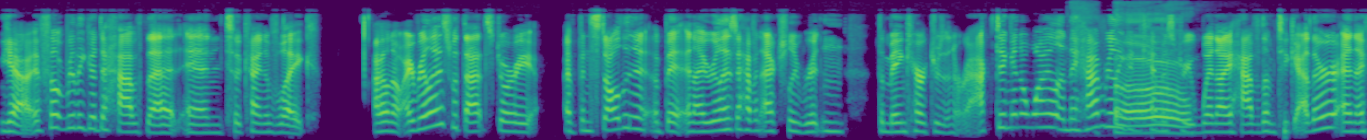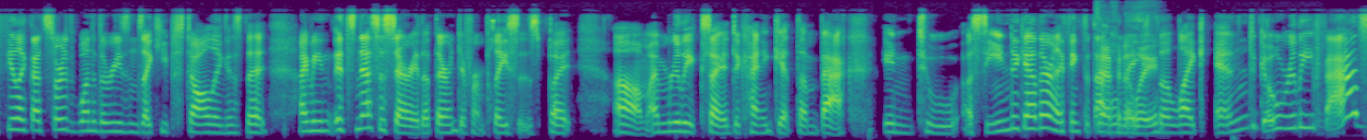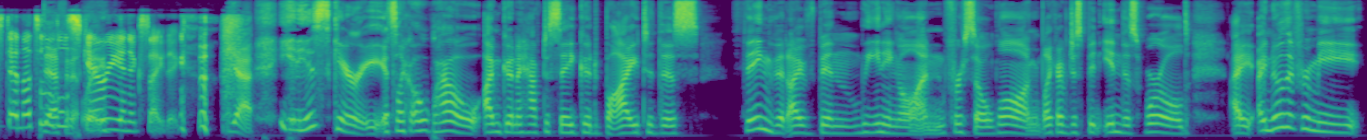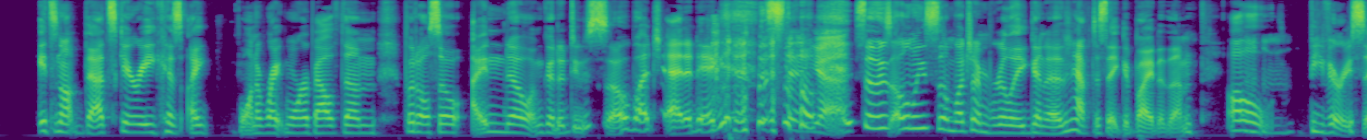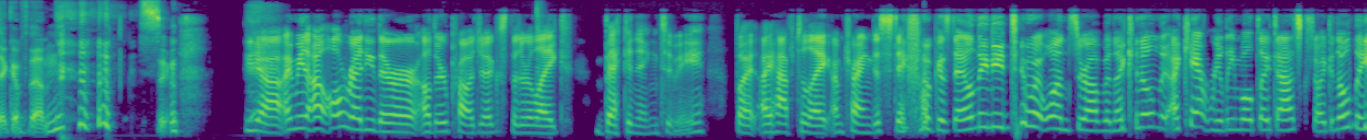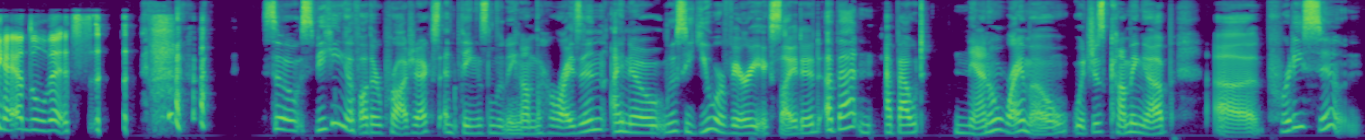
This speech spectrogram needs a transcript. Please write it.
Yeah, it felt really good to have that and to kind of like I don't know. I realized with that story, I've been stalled in it a bit, and I realized I haven't actually written the main characters interacting in a while, and they have really good chemistry Oh. when I have them together. And I feel like that's sort of one of the reasons I keep stalling is that I mean it's necessary that they're in different places, but um, I'm really excited to kind of get them back into a scene together, and I think that that will make the like end go really fast, and that's a little scary and exciting. yeah, it is scary. It's like, oh wow, I'm gonna have to say goodbye to this thing that I've been leaning on for so long. Like I've just been in this world. I I know that for me, it's not that scary because I want to write more about them, but also I know I'm gonna do so much editing. so, yeah. so there's only so much I'm really gonna have to say goodbye to them. I'll Mhm. be very sick of them soon. Yeah, I mean, already there are other projects that are like beckoning to me, but I have to like, I'm trying to stay focused. I only need two at once, Robin. I can only, I can't really multitask, so I can only handle this. So, speaking of other projects and things looming on the horizon, I know Lucy, you are very excited about about NaNoWriMo, which is coming up uh pretty soon.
